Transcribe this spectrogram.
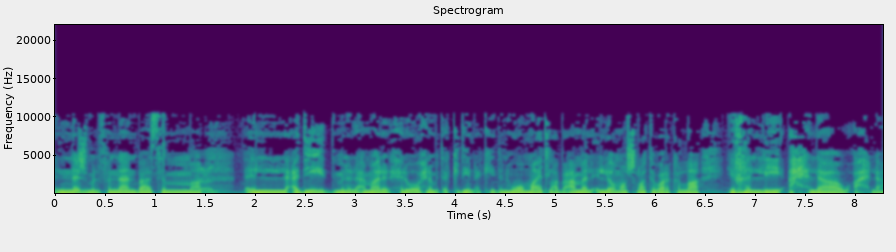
للنجم الفنان باسم بالفعل. العديد من الأعمال الحلوة وإحنا متأكدين أكيد انه هو ما يطلع بعمل إلا وما شاء الله تبارك الله يخليه أحلى وأحلى.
